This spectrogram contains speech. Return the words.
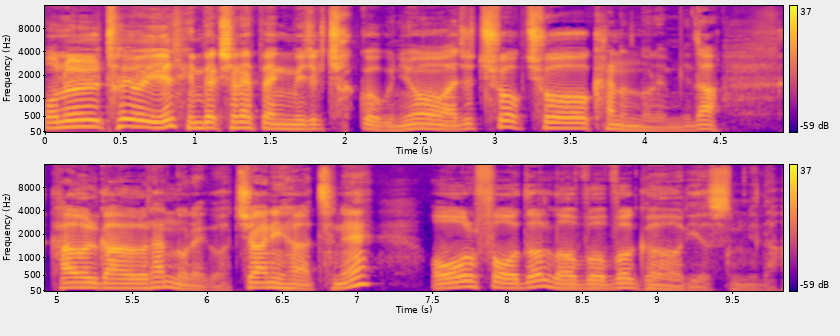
오늘 토요일 임백천의 백뮤직 첫 곡은요. 아주 추억추억하는 노래입니다. 가을가을한 노래고 쟈니 하튼의 All for the love of a girl이었습니다.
